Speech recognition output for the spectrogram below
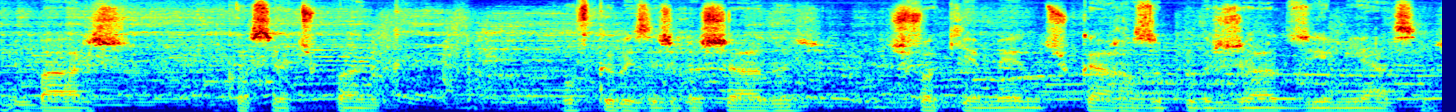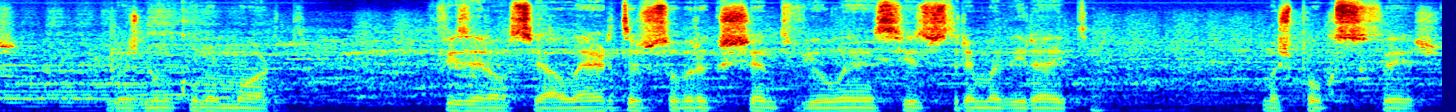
em bares, em concertos punk. Houve cabeças rachadas, esfaqueamentos, carros apedrejados e ameaças, mas nunca uma morte. Fizeram-se alertas sobre a crescente violência de extrema-direita, mas pouco se fez.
